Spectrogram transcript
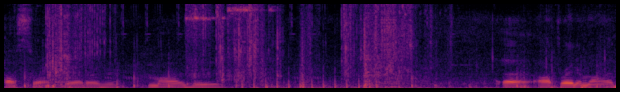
I'll swap that over. Mod here. Uh, operator mod.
